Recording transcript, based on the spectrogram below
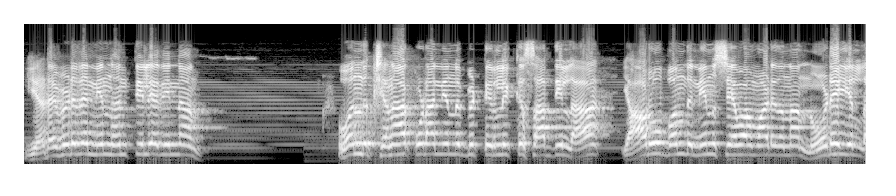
ಎಡಬಿಡದೆ ನಿನ್ನ ಹಂತಿಲೇ ಅದೀನಿ ನಾನು. ಒಂದು ಕ್ಷಣ ಕೂಡ ನಿನ್ನ ಬಿಟ್ಟಿರ್ಲಿಕ್ಕೆ ಸಾಧ್ಯ ಇಲ್ಲ. ಯಾರೂ ಬಂದು ನಿನ್ನ ಸೇವಾ ಮಾಡಿದ ನೋಡೇ ಇಲ್ಲ.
